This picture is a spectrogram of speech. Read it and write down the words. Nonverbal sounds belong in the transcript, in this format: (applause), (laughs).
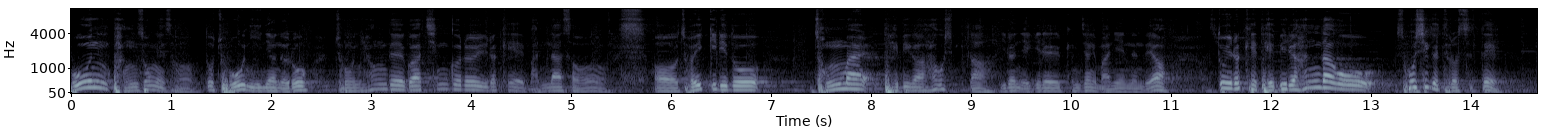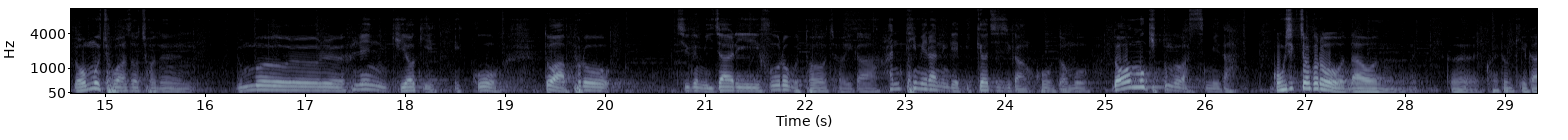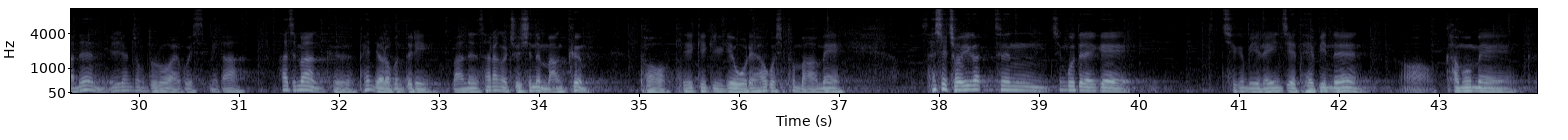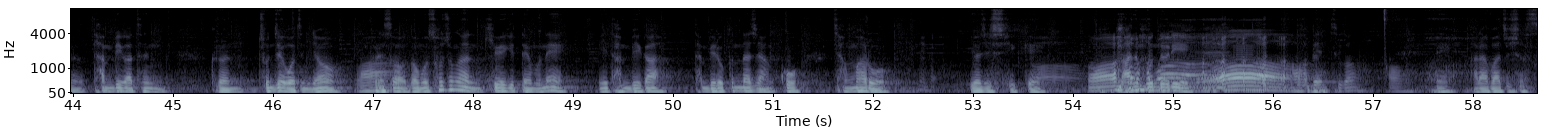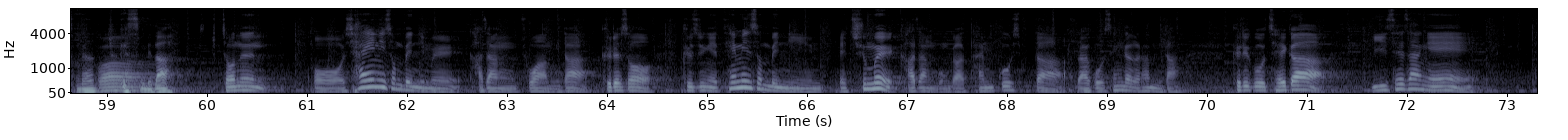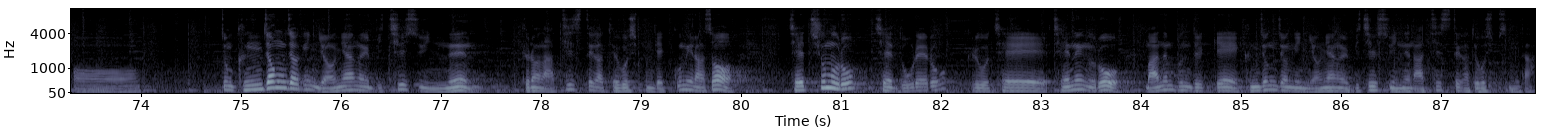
좋은 방송에서 또 좋은 인연으로 좋은 형들과 친구를 이렇게 만나서 어, 저희끼리도 정말 데뷔가 하고 싶다 이런 얘기를 굉장히 많이 했는데요. 또 이렇게 데뷔를 한다고 소식을 들었을 때 너무 좋아서 저는 눈물을 흘린 기억이 있고 또 앞으로 지금 이 자리 후로부터 저희가 한 팀이라는 게 믿겨지지가 않고 너무 너무 기쁜 것 같습니다. 공식적으로 나온 그 활동 기간은 1년 정도로 알고 있습니다. 하지만 그 팬 여러분들이 많은 사랑을 주시는 만큼 더 길게 길게 오래 하고 싶은 마음에 사실 저희 같은 친구들에게 지금 이 레인지의 데뷔는 어, 가뭄의 그 단비 같은 그런 존재거든요. 그래서 너무 소중한 기회이기 때문에 이 단비가 단비로 끝나지 않고 장마로 (laughs) 이어질 수 있게 많은 분들이 아, 멘트가. 네, 알아봐 주셨으면 좋겠습니다. 저는 어, 샤이니 선배님을 가장 좋아합니다. 그래서 그 중에 태민 선배님의 춤을 가장 뭔가 닮고 싶다라고 생각을 합니다. 그리고 제가 이 세상에 어, 좀 긍정적인 영향을 미칠 수 있는 그런 아티스트가 되고 싶은 게 꿈이라서 제 춤으로, 제 노래로, 그리고 제 재능으로 많은 분들께 긍정적인 영향을 미칠 수 있는 아티스트가 되고 싶습니다.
